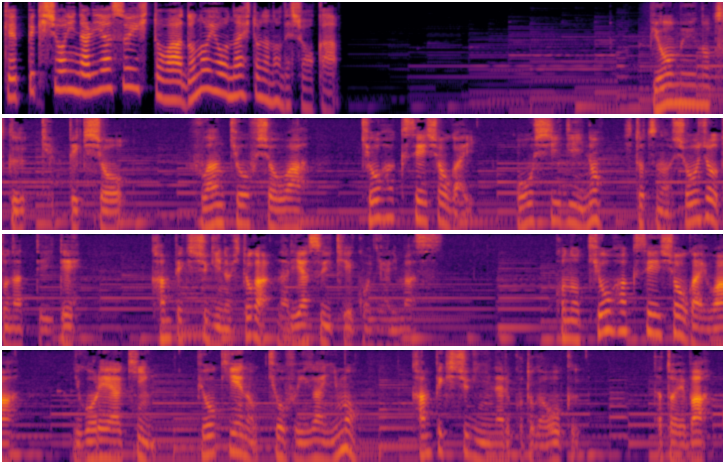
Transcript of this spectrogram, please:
潔癖症になりやすい人はどのような人なのでしょうか？病名のつく潔癖症、不安恐怖症は、強迫性障害 OCD の一つの症状となっていて、完璧主義の人がなりやすい傾向にあります。この強迫性障害は、汚れや菌、病気への恐怖以外にも完璧主義になることが多く、例えば、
